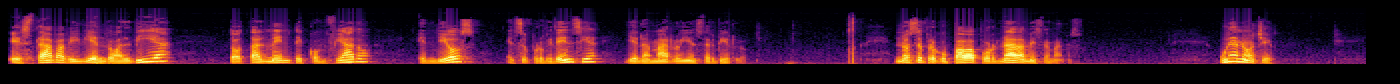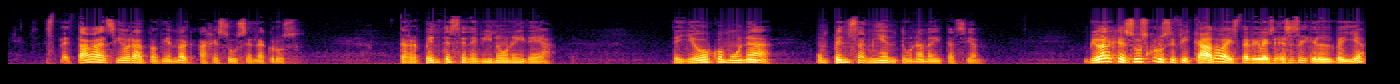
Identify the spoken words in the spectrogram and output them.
Estaba viviendo al día totalmente confiado en Dios, en su providencia y en amarlo y en servirlo. No se preocupaba por nada, mis hermanos. Una noche, estaba así orando, viendo a Jesús en la cruz. De repente se le vino una idea. Le llegó como una, un pensamiento, una meditación. Vio al Jesús crucificado, ahí está la iglesia, ese es el que él veía,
